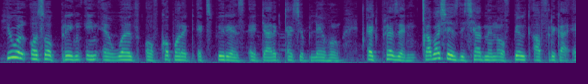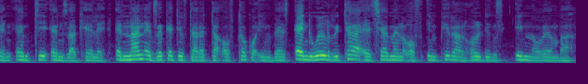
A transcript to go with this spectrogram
He will also bring in a wealth of corporate experience at directorship level. At present, Gqabashe is the chairman of Build Africa and MTN Zakhele, a non-executive director of Toko Invest, and will retire as chairman of Imperial Holdings in November.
